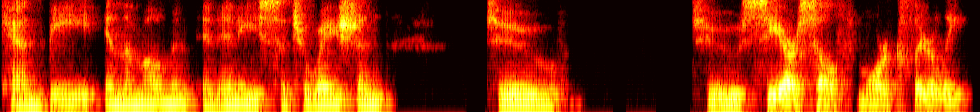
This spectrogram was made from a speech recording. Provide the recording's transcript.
can be in the moment in any situation to to see ourselves more clearly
